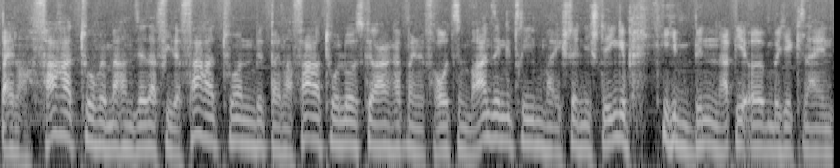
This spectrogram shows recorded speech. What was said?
bei einer Fahrradtour, wir machen sehr, sehr viele Fahrradtouren, mit bei einer Fahrradtour losgegangen, habe meine Frau zum Wahnsinn getrieben, weil ich ständig stehen geblieben bin und habe hier irgendwelche kleinen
